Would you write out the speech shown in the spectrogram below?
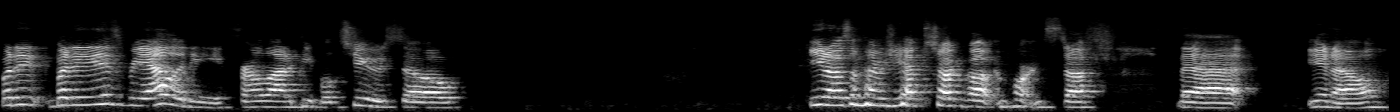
but it but it is reality for a lot of people too so you know sometimes you have to talk about important stuff that you know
